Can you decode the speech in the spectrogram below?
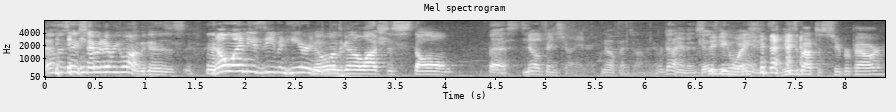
I was gonna say say whatever you want because no one is even here no one's gonna watch this stall fest. No offense, John Henry. No offense it. We're done. Speaking of which, he's about to superpower.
